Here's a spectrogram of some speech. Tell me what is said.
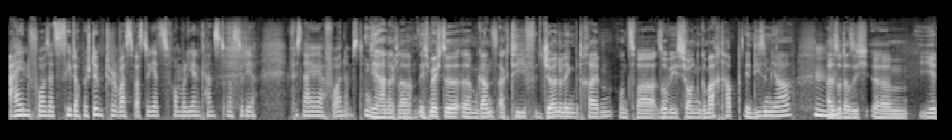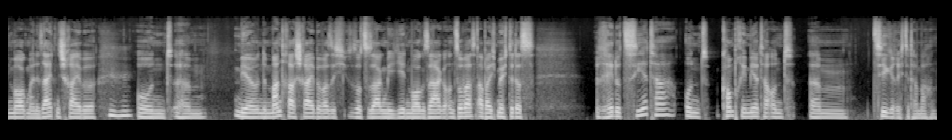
einen Vorsatz. Es gibt doch bestimmt schon was, was du jetzt formulieren kannst, was du dir fürs neue Jahr vornimmst. Ja, na klar. Ich möchte ähm, ganz aktiv Journaling betreiben und zwar so, wie ich es schon gemacht habe in diesem Jahr. Mhm. Also, dass ich ähm, jeden Morgen meine Seiten schreibe mhm. und ähm, mir eine Mantra schreibe, was ich sozusagen mir jeden Morgen sage und sowas. Aber ich möchte das reduzierter und komprimierter und ähm, zielgerichteter machen.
